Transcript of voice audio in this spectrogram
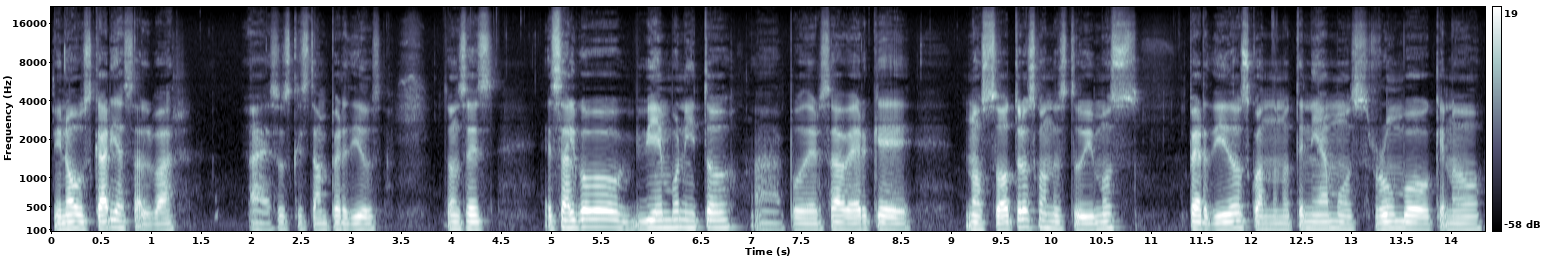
Vino a buscar y a salvar a esos que están perdidos. Entonces, es algo bien bonito ah, poder saber que nosotros cuando estuvimos perdidos, cuando no teníamos rumbo, que no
